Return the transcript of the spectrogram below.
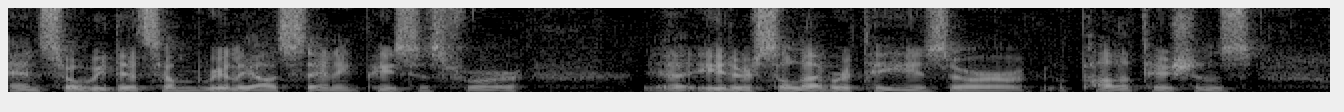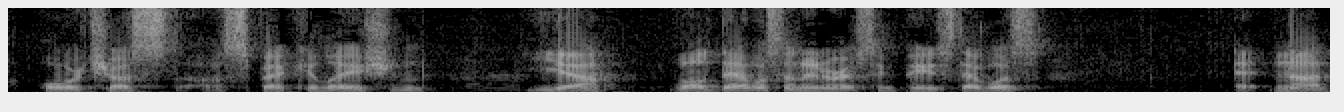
And so we did some really outstanding pieces for uh, either celebrities or politicians or just speculation. Yeah, well, that was an interesting piece. That was uh, not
